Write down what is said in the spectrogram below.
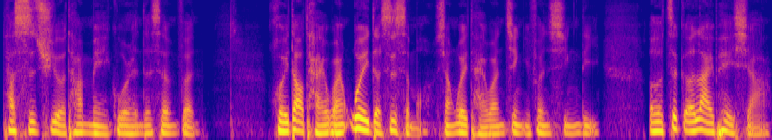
他失去了他美国人的身份，回到台湾为的是什么？想为台湾尽一份心力。而这个赖佩霞，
